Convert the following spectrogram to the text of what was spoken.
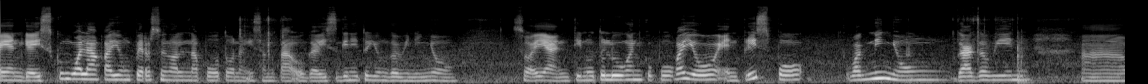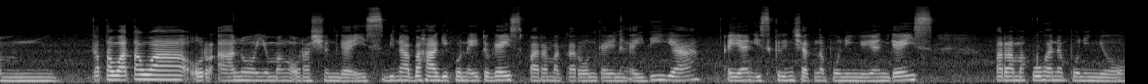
Ayan guys, kung wala kayong personal na photo ng isang tao guys, ganito yung gawin ninyo. So ayan, tinutulungan ko po kayo and please po, wag ninyong gagawin um, katawa-tawa or ano yung mga orasyon guys. Binabahagi ko na ito guys para magkaroon kayo ng idea. Ayan, screenshot na po ninyo yan guys para makuha na po ninyo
